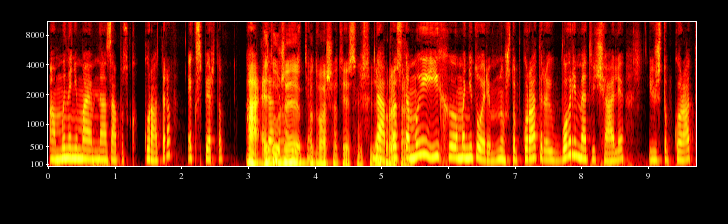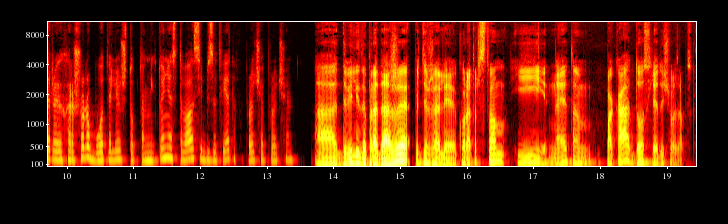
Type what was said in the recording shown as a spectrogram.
А мы нанимаем на запуск кураторов, экспертов. А, это уже области. под вашей ответственностью, Да, да, просто куратора? мы их э, мониторим, ну, чтобы кураторы вовремя отвечали, или чтобы кураторы хорошо работали, чтобы там никто не оставался без ответов и прочее, прочее. А, довели до продажи, поддержали кураторством, и на этом пока до следующего запуска.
